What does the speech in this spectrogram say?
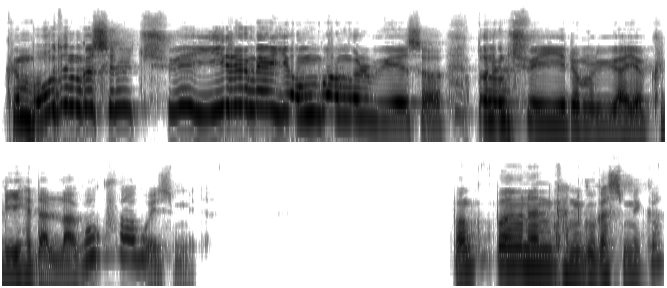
그 모든 것을 주의 이름의 영광을 위해서 또는 주의 이름을 위하여 그리 해달라고 구하고 있습니다. 뻔뻔한 간구 같습니까?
